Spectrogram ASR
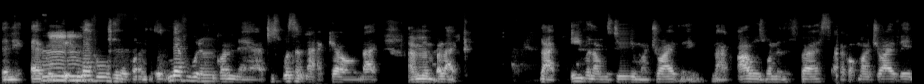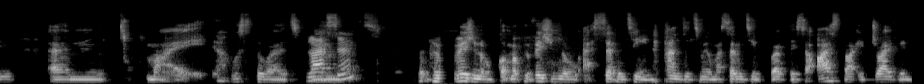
than it ever. Mm. It never would have gone. It never would have gone there. I just wasn't that girl. Like I remember, like like even I was doing my driving. Like I was one of the first. I got my driving. Um, my what's the word? License. Um, provisional got my provisional at 17 handed to me on my 17th birthday so i started driving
